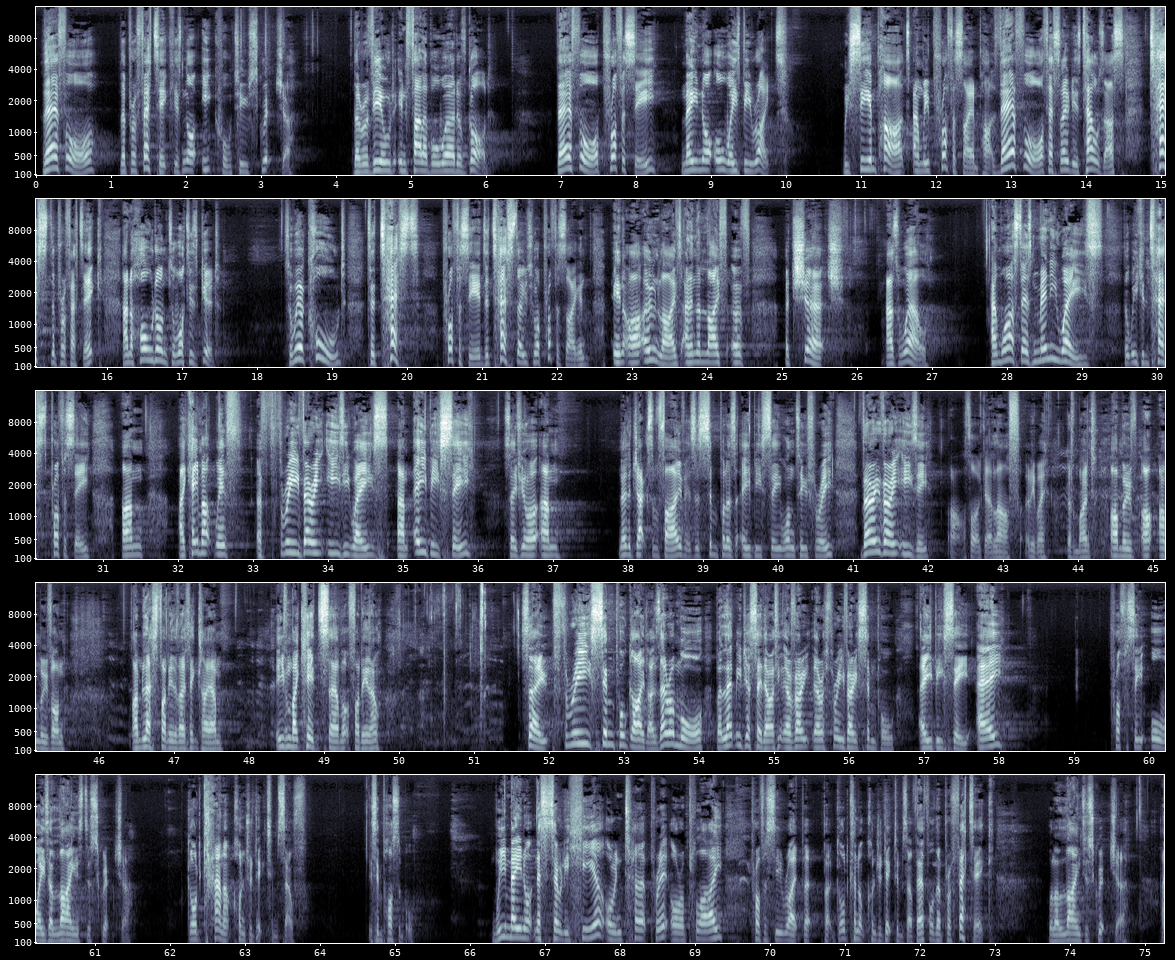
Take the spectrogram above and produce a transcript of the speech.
Therefore, the prophetic is not equal to Scripture, the revealed infallible word of God. Therefore, prophecy may not always be right. We see in part and we prophesy in part. Therefore, Thessalonians tells us, test the prophetic and hold on to what is good. So we are called to test prophecy and to test those who are prophesying in, our own lives and in the life of a church as well. And whilst there's many ways that we can test prophecy, um, I came up with uh, three very easy ways. Um, ABC. So if you're um, know the Jackson Five, it's as simple as ABC. One, two, three. Very, very easy. Oh, I thought I'd get a laugh. Anyway, never mind. I'll move. I'll, I'll move on. I'm less funny than I think I am. Even my kids say I'm not funny now. So, three simple guidelines. There are more, but let me just say there, I think there are, very, there are three very simple ABC. A, prophecy always aligns to Scripture. God cannot contradict himself, it's impossible. We may not necessarily hear or interpret or apply prophecy right, but, but God cannot contradict himself. Therefore, the prophetic will align to Scripture.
